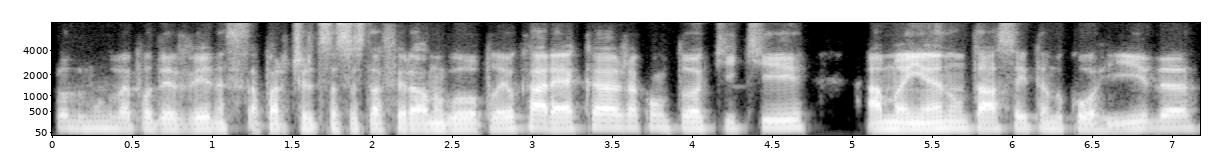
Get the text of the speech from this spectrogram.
todo mundo vai poder ver nessa, a partir dessa sexta-feira no Globoplay, o Careca já contou aqui que amanhã não está aceitando corrida,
